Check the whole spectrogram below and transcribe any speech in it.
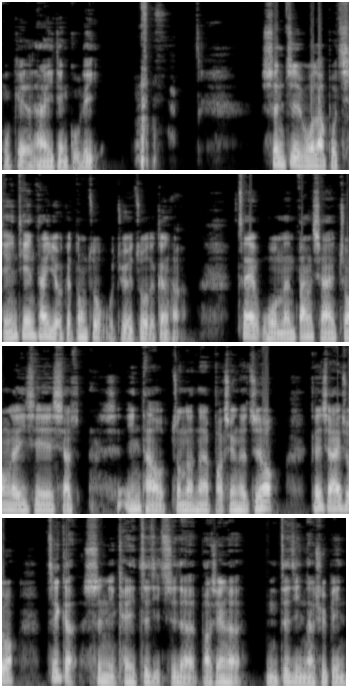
我给了他一点鼓励。甚至我老婆前一天她有个动作，我觉得做得更好。在我们帮小孩装了一些小樱桃装到那保鲜盒之后，跟小孩说：“这个是你可以自己吃的保鲜盒，你自己拿去冰，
